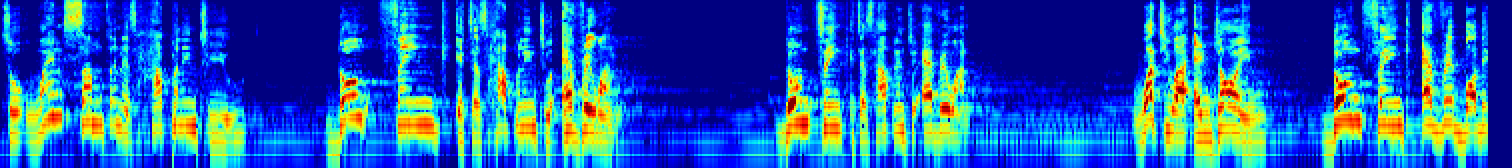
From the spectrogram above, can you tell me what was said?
So when something is happening to you, don't think it is happening to everyone. Don't think it is happening to everyone. What you are enjoying, don't think everybody,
